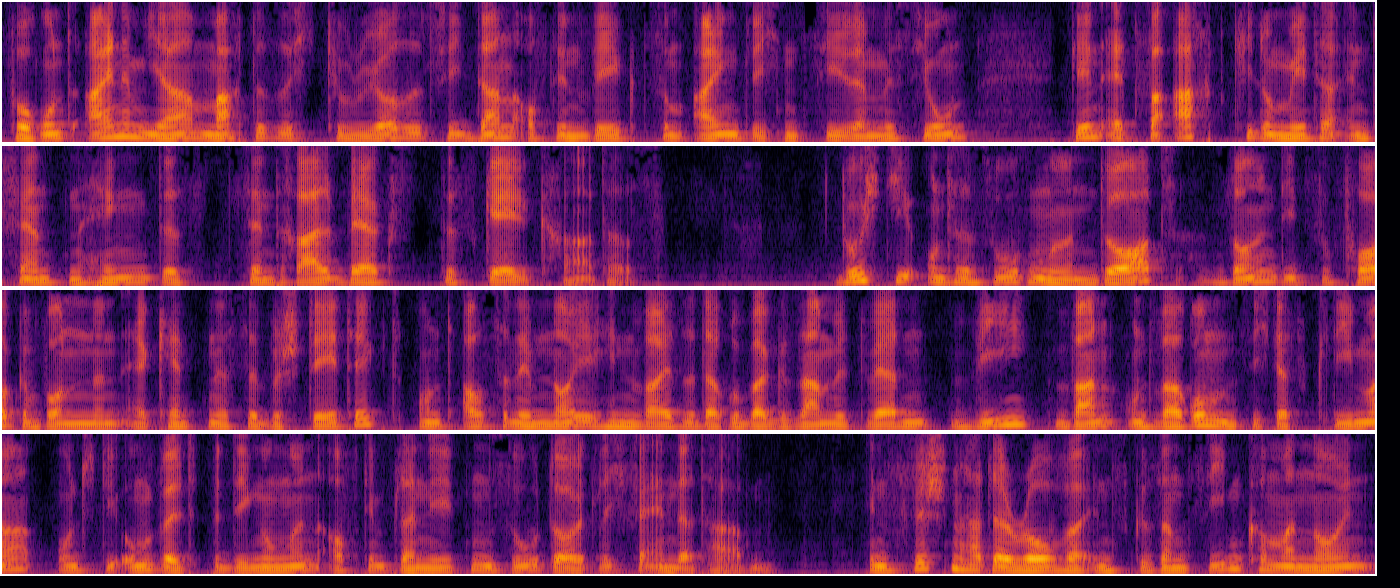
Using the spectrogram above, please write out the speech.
Vor rund einem Jahr machte sich Curiosity dann auf den Weg zum eigentlichen Ziel der Mission den etwa acht Kilometer entfernten Hängen des Zentralbergs des Gale-Kraters. Durch die Untersuchungen dort sollen die zuvor gewonnenen Erkenntnisse bestätigt und außerdem neue Hinweise darüber gesammelt werden, wie, wann und warum sich das Klima und die Umweltbedingungen auf dem Planeten so deutlich verändert haben. Inzwischen hat der Rover insgesamt 7,9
